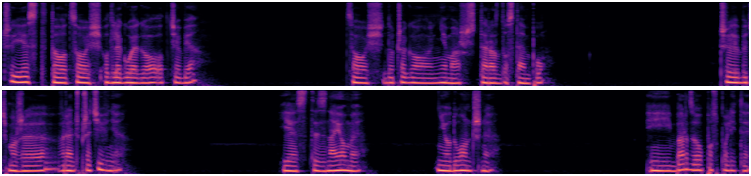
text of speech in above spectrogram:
Czy jest to coś odległego od ciebie? Coś, do czego nie masz teraz dostępu? Czy być może wręcz przeciwnie? Jest znajomy, nieodłączny i bardzo pospolity,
